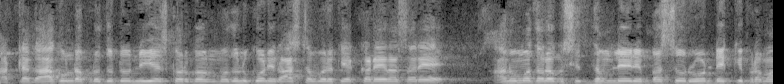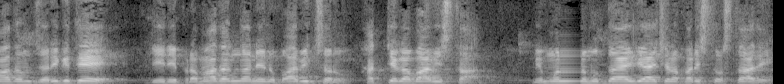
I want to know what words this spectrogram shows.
అట్లా కాకుండా ప్రొద్దుటూరు నియోజకవర్గం మొదలుకొని రాష్ట్రం వరకు ఎక్కడైనా సరే అనుమతులకు సిద్ధం లేని బస్సు రోడ్డెక్కి ప్రమాదం జరిగితే దీని ప్రమాదంగా నేను భావించను. హత్యగా భావిస్తా. మిమ్మల్ని ముద్దాయిలు చేయాల్సిన పరిస్థితి వస్తుంది.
